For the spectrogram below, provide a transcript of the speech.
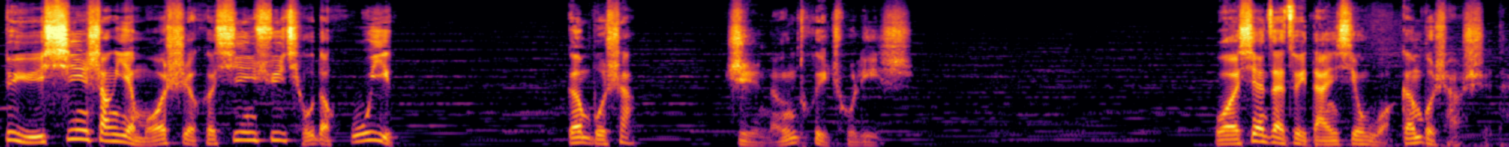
对于新商业模式和新需求的呼应，跟不上，只能退出历史。我现在最担心我跟不上时代。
